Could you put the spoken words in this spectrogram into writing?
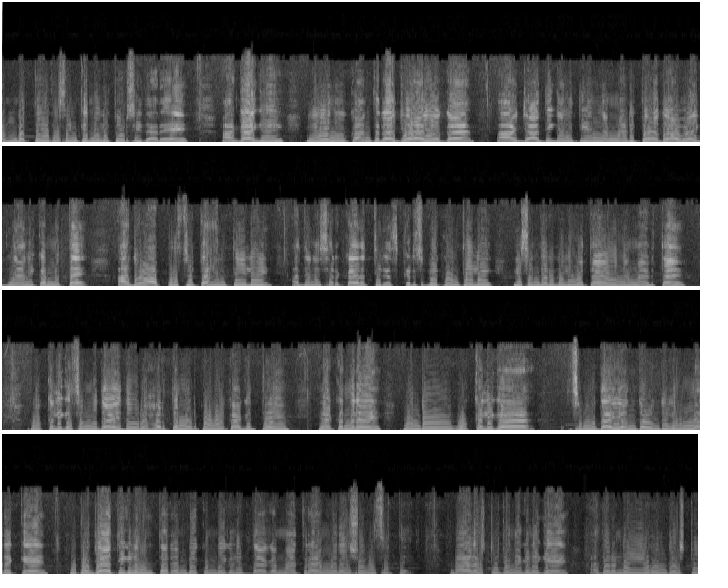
ತೊಂಬತ್ತೈದು ಸಂಖ್ಯೆಯಲ್ಲಿ ತೋರಿಸಿದ್ದಾರೆ. ಹಾಗಾಗಿ ಏನು ಕಾಂತರಾಜ್ಯ ಆಯೋಗ ಆ ಜಾತಿ ಗಣತಿಯನ್ನು ಮಾಡಿತು ಅದು ಅವೈಜ್ಞಾನಿಕ ಮತ್ತು ಅದು ಅಪ್ರಸ್ತುತ ಅಂತೇಳಿ ಅದನ್ನು ಸರ್ಕಾರ ತಿರಸ್ಕರಿಸಬೇಕು ಅಂತೇಳಿ ಈ ಸಂದರ್ಭದಲ್ಲಿ ಒತ್ತಾಯವನ್ನು ಮಾಡ್ತಾ ಒಕ್ಕಲಿಗ ಸಮುದಾಯದವರು ಅರ್ಥ ಮಾಡ್ಕೊಳ್ಬೇಕಾಗತ್ತೆ. ಯಾಕಂದರೆ ಒಂದು ಒಕ್ಕಲಿಗ ಸಮುದಾಯ ಅಂತ ಒಂದು ಹೆಮ್ಮರಕ್ಕೆ ಉಪಜಾತಿಗಳು ಅಂತ ರೆಂಬೆ ಕೊಂಬೆಗಳಿದ್ದಾಗ ಮಾತ್ರ ಮರ ಶೋಭಿಸುತ್ತೆ. ಬಹಳಷ್ಟು ಜನಗಳಿಗೆ ಅದರಲ್ಲಿ ಒಂದಷ್ಟು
